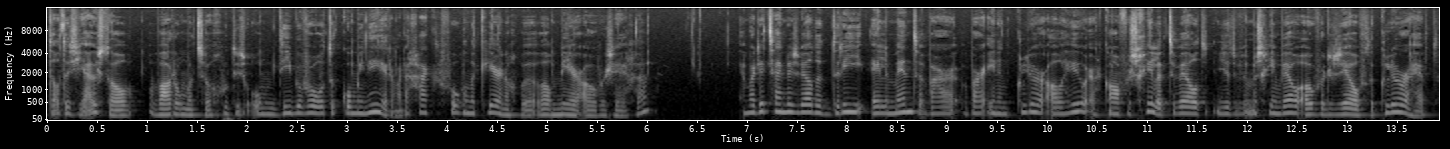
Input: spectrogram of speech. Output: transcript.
Dat is juist al waarom het zo goed is om die bijvoorbeeld te combineren. Maar daar ga ik de volgende keer nog wel meer over zeggen. Maar dit zijn dus wel de drie elementen waar, waarin een kleur al heel erg kan verschillen, terwijl je het misschien wel over dezelfde kleur hebt.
